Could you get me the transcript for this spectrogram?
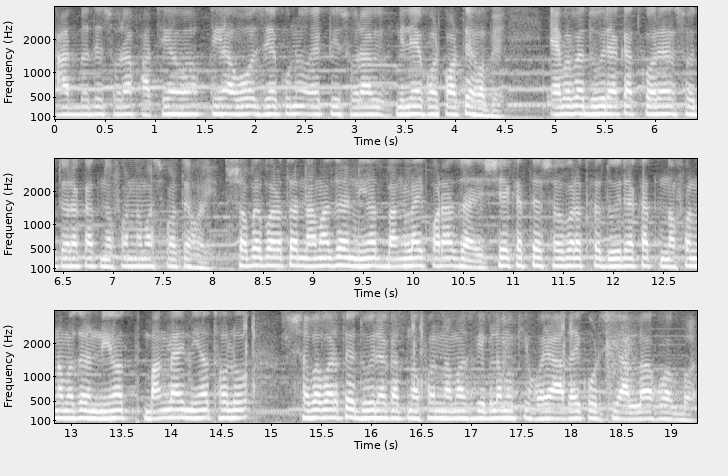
হাত বেঁধে সুরা ফাতিহা ফাতিহা ও যে কোনো একটি সুরা মিলিয়ে করতে হবে। এভাবে দুই রাকাত করে চোদ্দ রাকাত নফল নামাজ পড়তে হয়। সবে বরাতের নামাজের নিয়ত বাংলায় করা যায়। সেক্ষেত্রে সবে বরাতের দুই রাকাত নফল নামাজের নিয়ত বাংলায় নিয়ত হলো সবে বরাতে দুই রাকাত নফল নামাজ গিবলামুখী হয়ে আদায় করছি। আল্লাহ আকবর।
